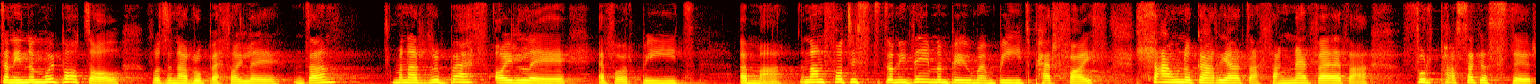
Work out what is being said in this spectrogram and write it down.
Da ni'n ymwybodol fod yna rhywbeth o'i le, ynda? Mae yna rhywbeth o'i le efo'r byd yma. Yn anffodus, da ni ddim yn byw mewn byd perffaith, llawn o gariad a thangnefedd a ffwrpas ag ystyr.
